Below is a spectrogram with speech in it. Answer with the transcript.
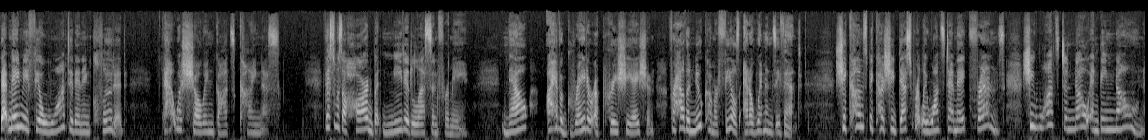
That made me feel wanted and included. That was showing God's kindness. This was a hard but needed lesson for me. Now I have a greater appreciation for how the newcomer feels at a women's event. She comes because she desperately wants to make friends. She wants to know and be known.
